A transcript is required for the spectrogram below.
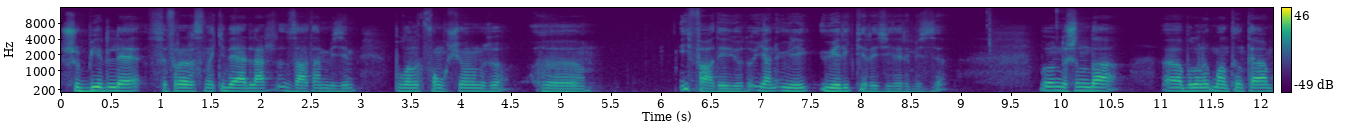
Şu 1 ile 0 arasındaki değerler zaten bizim bulanık fonksiyonumuzu e, ifade ediyordu. Yani üyelik, üyelik derecelerimizdi. Bunun dışında e, bulanık mantığın temel,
